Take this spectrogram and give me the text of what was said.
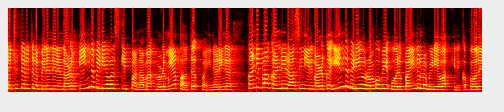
நட்சத்திரத்துல பிறந்திருந்தாலும் இந்த வீடியோவை ஸ்கிப் பண்ணாம முழுமையா பார்த்து பயனடைங்க. கண்டிப்பா கன்னிராசி நீர்களுக்கு இந்த வீடியோ ரொம்பவே ஒரு பயனுள்ள வீடியோவா இருக்க போகுது.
